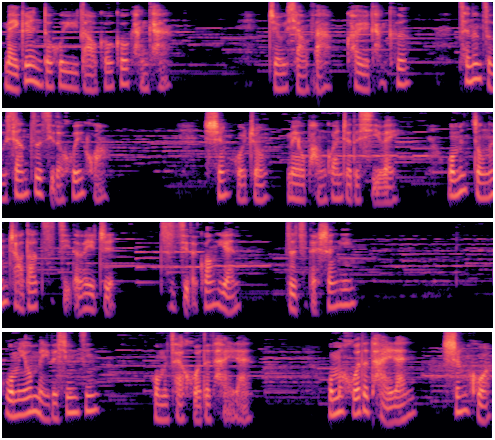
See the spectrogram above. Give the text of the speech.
每个人都会遇到沟沟坎坎，只有想法跨越坎坷，才能走向自己的辉煌。生活中没有旁观者的席位，我们总能找到自己的位置、自己的光源、自己的声音。我们有美的胸襟，我们才活得坦然。我们活得坦然，生活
